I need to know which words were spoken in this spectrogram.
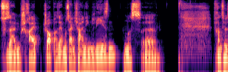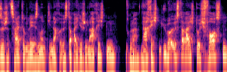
zu seinem Schreibjob. Also er muss eigentlich vor allen Dingen lesen, er muss äh, französische Zeitung lesen und die nach österreichischen Nachrichten oder Nachrichten über Österreich durchforsten.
